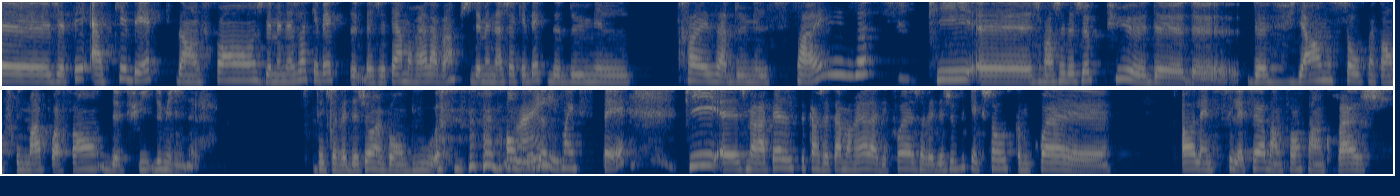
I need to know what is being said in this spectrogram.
Euh, j'étais à Québec, dans le fond. Je déménageais à Québec. ben, j'étais à Montréal avant, puis je déménageais à Québec de 2013 à 2016. Puis euh, je mangeais déjà plus de, de, de viande, sauf, mettons, fruits de mer, poisson, depuis 2009. Fait que j'avais déjà un bon bout, un bon bout de chemin de fait. Puis euh, je me rappelle, quand j'étais à Montréal, à des fois, j'avais déjà vu quelque chose comme quoi euh, ah, l'industrie laitière, dans le fond, ça encourage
